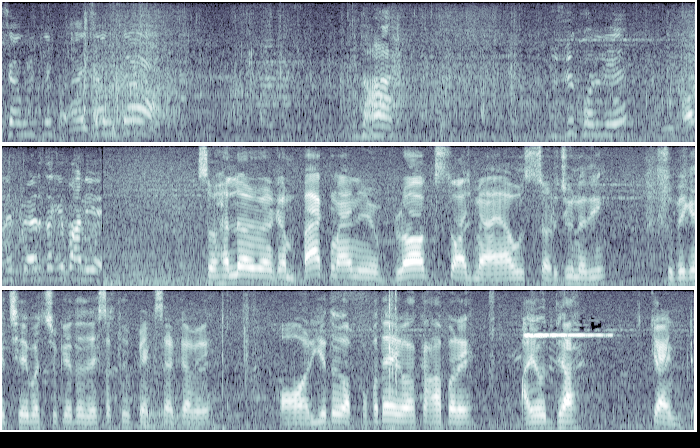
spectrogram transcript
ऐसा उल्टे, ऐसा उल्टा। कुछ खोल लिए। और पैर तक ही पानी है। So hello welcome back my new blog तो आज मैं आया हूँ सरजू नदी। सुबह के छः बज चुके हैं तो देख सकते हो पैक साइड का मेरे। और ये तो आपको पता है कहाँ पर है। अयोध्या कैंट।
